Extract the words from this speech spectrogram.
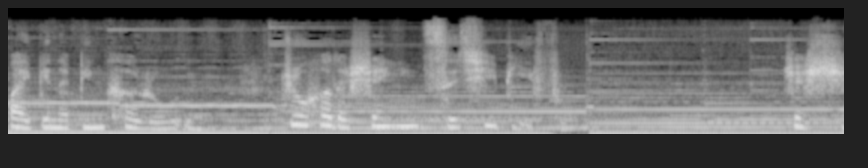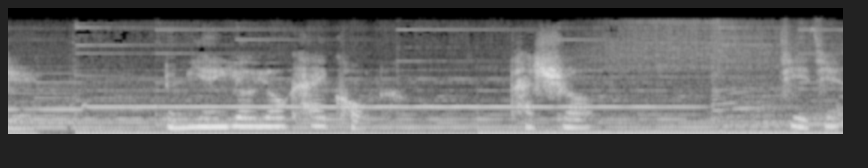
外边的宾客如云，祝贺的声音此起彼伏。这时，云烟悠悠开口了，她说：“姐姐，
